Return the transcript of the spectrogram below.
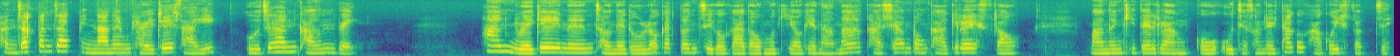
반짝반짝 빛나는 별들 사이 우주한 가운데 한 외계인은 전에 놀러 갔던 지구가 너무 기억에 남아 다시 한번 가기로 했어. 많은 기대를 안고 우주선을 타고 가고 있었지.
